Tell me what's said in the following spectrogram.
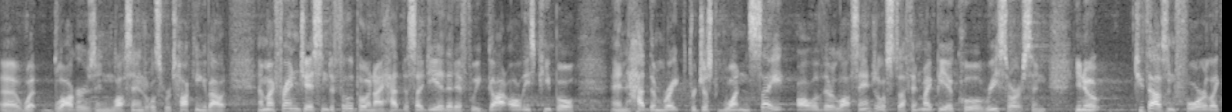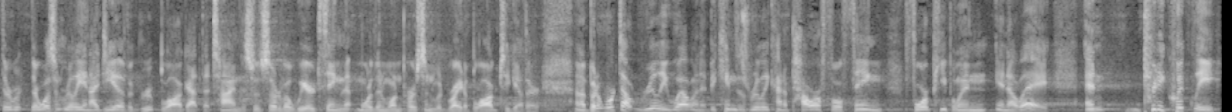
uh, what bloggers in Los Angeles were talking about. And my friend Jason DeFilippo and I had this idea that if we got all these people and had them write for just one site all of their Los Angeles stuff, it might be a cool resource. And, you know, 2004, like there, there wasn't really an idea of a group blog at the time. This was sort of a weird thing that more than one person would write a blog together. Uh, but it worked out really well, and it became this really kind of powerful thing for people in, in LA. And pretty quickly,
